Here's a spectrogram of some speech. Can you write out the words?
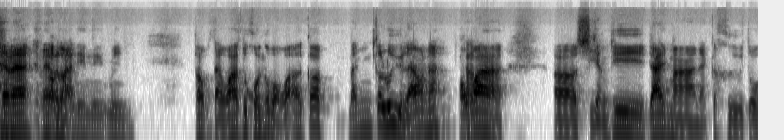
ใช่ไหมไม่ปเป็นระไรมาณนี้นี่มีเพราะแต่ว่าทุกคนก็บอกว่าเออก็มันก็รู้อยู่แล้วนะ เพราะครับว่าเอ่อเสียงที่ได้มาเนี่ยก็คือตัว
